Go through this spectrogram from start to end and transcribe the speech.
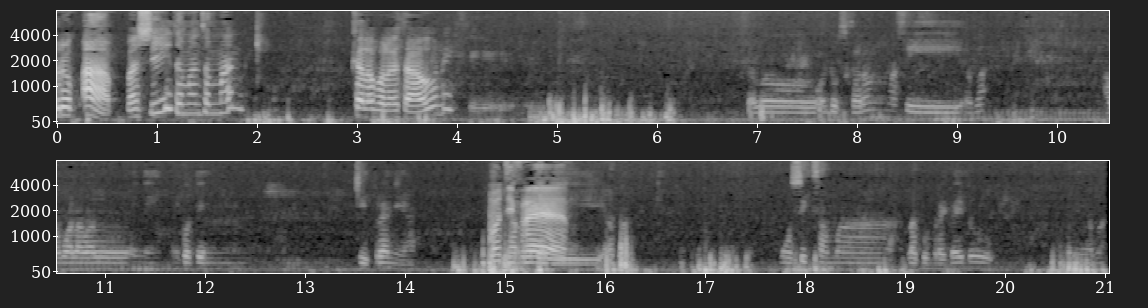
grup apa sih teman-teman? Kalau boleh tahu nih. Kalau untuk sekarang masih apa? Awal-awal ini ngikutin Gfriend ya. Oh dari, apa? Musik sama lagu mereka itu ini apa?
